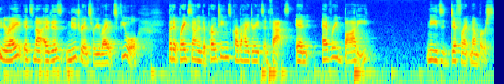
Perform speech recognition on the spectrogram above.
Right. It's not. It is nutrients for you, right? It's fuel, but it breaks down into proteins, carbohydrates, and fats. And every body needs different numbers,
